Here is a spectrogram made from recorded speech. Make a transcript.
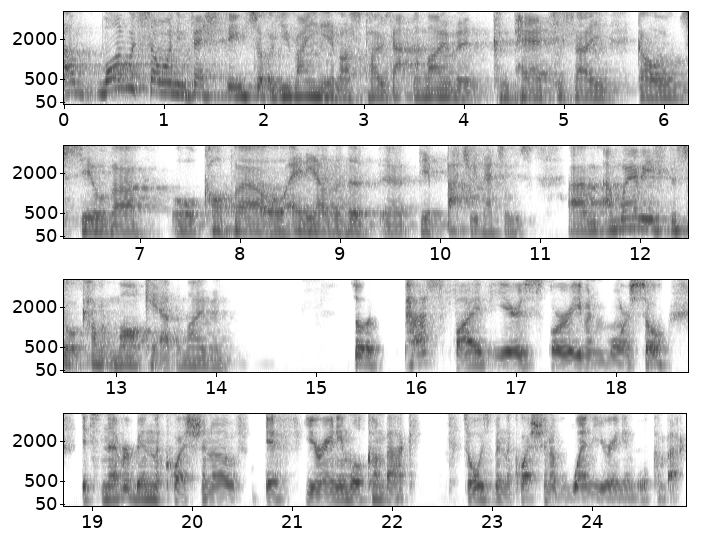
Um, why would someone invest in sort of uranium, I suppose, at the moment compared to, say, gold, silver, or copper, or any other the, uh, the battery metals? Um, and where is the sort of current market at the moment? So the past five years, or even more so, it's never been the question of if uranium will come back. It's always been the question of when uranium will come back.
